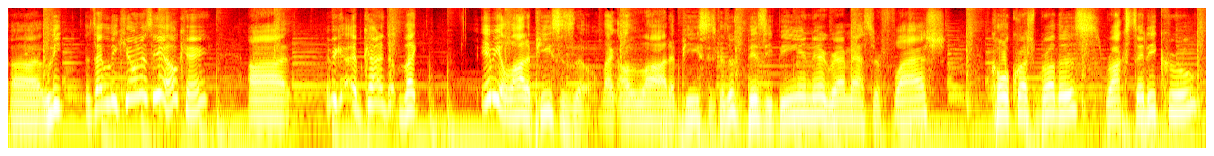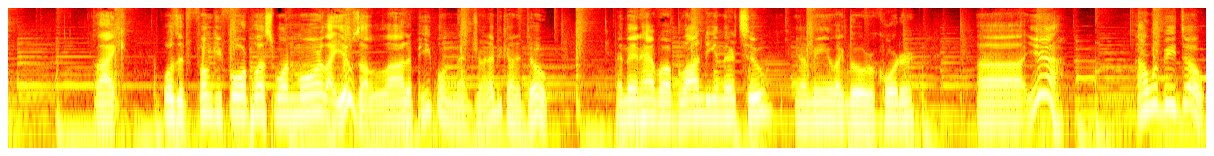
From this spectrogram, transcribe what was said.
Uh, Lee, is that Lee Quiñones? Yeah, okay. Uh, it'd be, it'd kind of like it'd be a lot of pieces though, like a lot of pieces because there's Busy Bee in there, Grandmaster Flash, Cold Crush Brothers, Rocksteady Crew, like what was it, Funky Four plus one more? Like it was a lot of people in that joint. That'd be kind of dope. And then have a uh, Blondie in there too. You know what I mean? Like little recorder. Uh, yeah, that would be dope.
